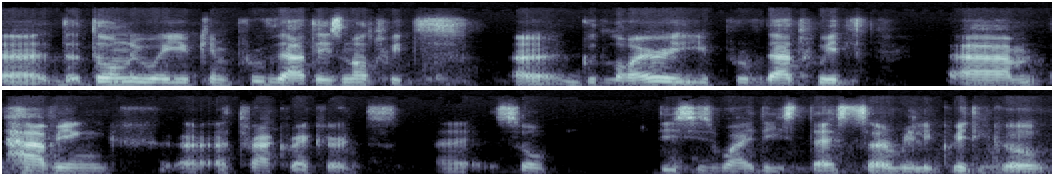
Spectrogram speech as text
uh, the, the, only way you can prove that is not with a good lawyer, you prove that with um, having a track record. so this is why these tests are really critical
